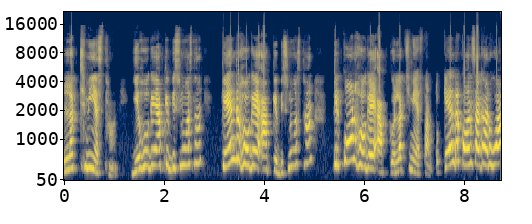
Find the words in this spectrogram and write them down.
लक्ष्मी स्थान, ये हो गए आपके विष्णु स्थान, केंद्र हो गए आपके विष्णु स्थान, त्रिकोण हो गए आपको लक्ष्मी स्थान। तो केंद्र कौन सा घर हुआ?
